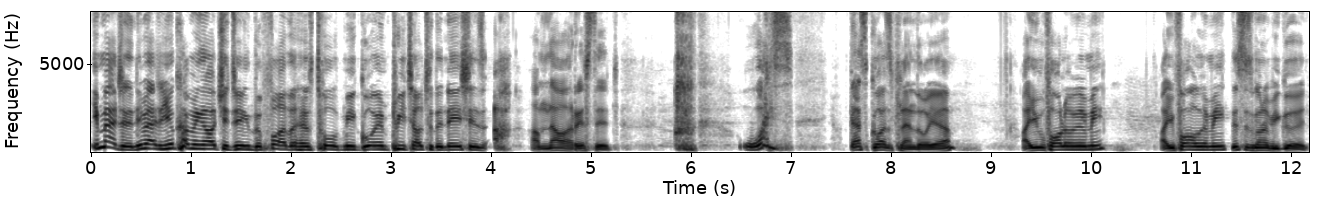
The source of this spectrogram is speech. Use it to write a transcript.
Imagine, imagine you're coming out, you're doing, the Father has told me, go and preach out to the nations. Ah, I'm now arrested. Ah, what? That's God's plan, though, yeah? Are you following me? Are you following me? This is going to be good.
